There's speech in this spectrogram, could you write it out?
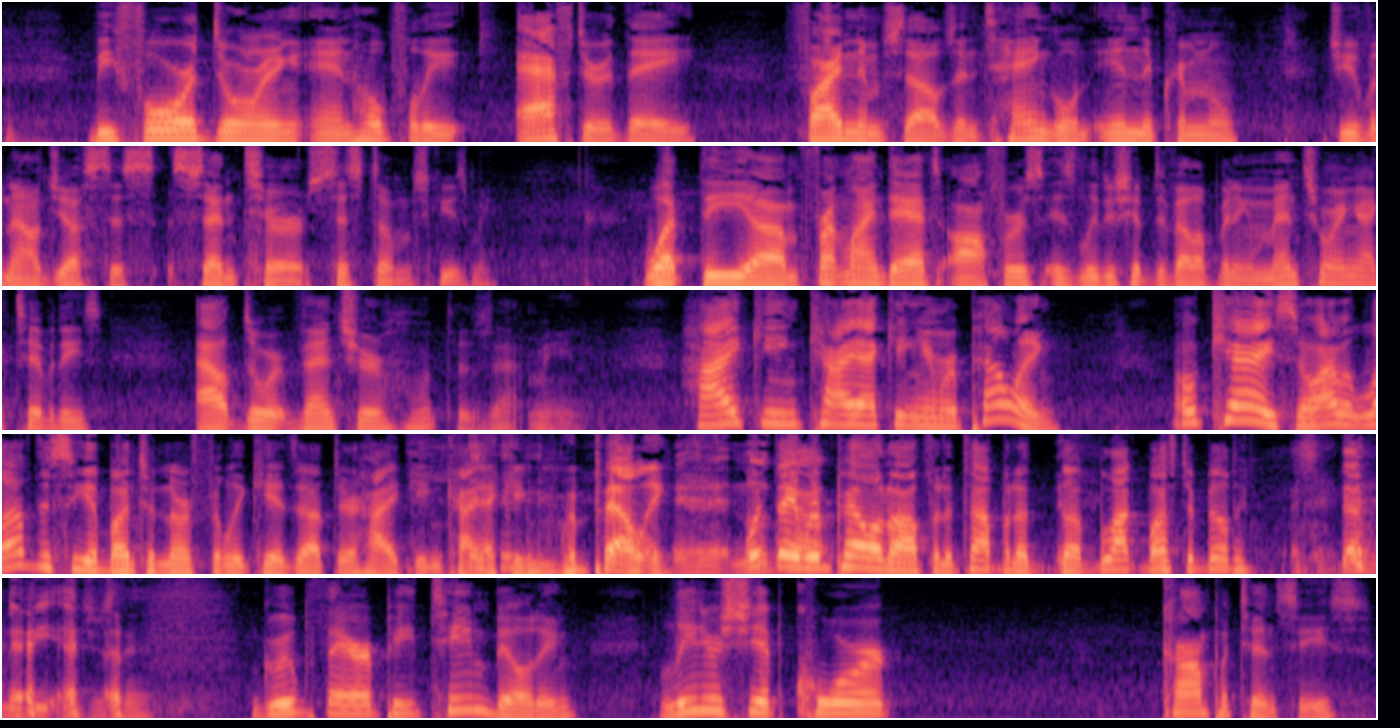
before, during, and hopefully after they find themselves entangled in the criminal juvenile justice center system. Excuse me. What the um, Frontline Dads offers is leadership development and mentoring activities, outdoor adventure. What does that mean? Hiking, kayaking, and rappelling. Okay, so I would love to see a bunch of North Philly kids out there hiking, kayaking, rappelling. Yeah, no what they doubt. rappelling off of the top of the, the blockbuster building? That should definitely be interesting. Group therapy, team building, leadership core competencies.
